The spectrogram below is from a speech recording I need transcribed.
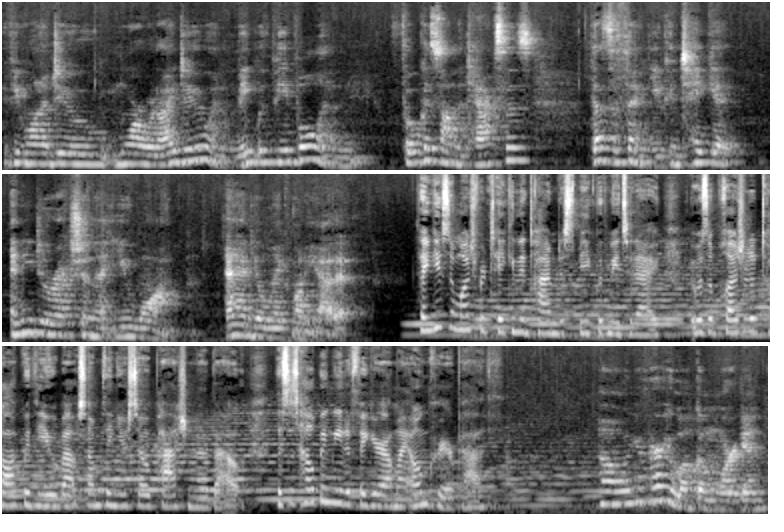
If you want to do more what I do and meet with people and focus on the taxes, that's the thing. You can take it any direction that you want, and you'll make money at it. Thank you so much for taking the time to speak with me today. It was a pleasure to talk with you about something you're so passionate about. This is helping me to figure out my own career path. Oh, you're very welcome, Morgan.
